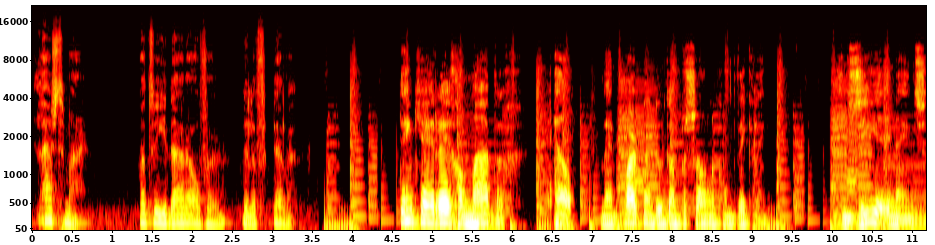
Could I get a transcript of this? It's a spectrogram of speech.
Luister maar wat we je daarover willen vertellen. Denk jij regelmatig, help, mijn partner doet aan persoonlijke ontwikkeling. En zie je ineens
